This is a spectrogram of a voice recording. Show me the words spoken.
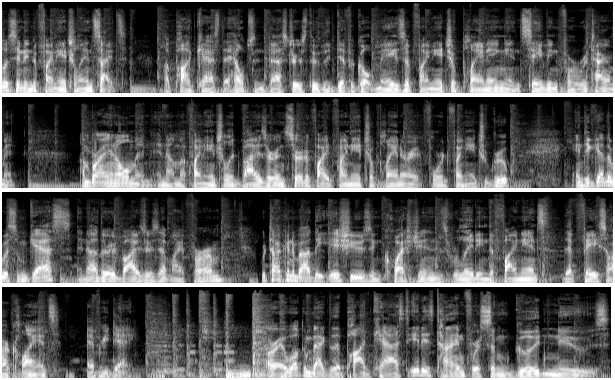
listening to Financial Insights, a podcast that helps investors through the difficult maze of financial planning and saving for retirement. I'm Brian Ullman, and I'm a financial advisor and certified financial planner at Ford Financial Group. And together with some guests and other advisors at my firm, we're talking about the issues and questions relating to finance that face our clients every day. All right, welcome back to the podcast. It is time for some good news.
